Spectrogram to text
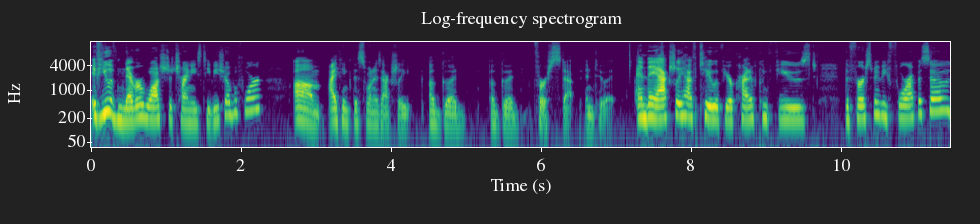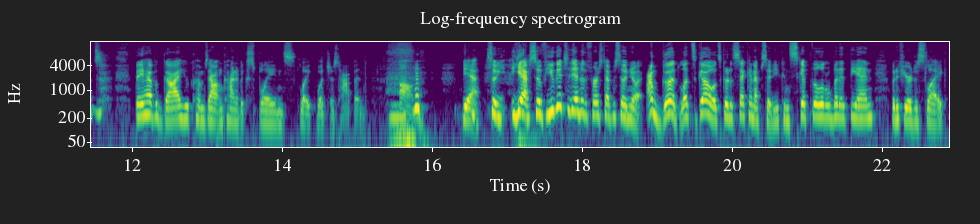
If you have never watched a Chinese TV show before, um, I think this one is actually a good a good first step into it. And they actually have two. If you're kind of confused, the first maybe four episodes, they have a guy who comes out and kind of explains like what just happened. Um, yeah. So yeah. So if you get to the end of the first episode and you're like, I'm good, let's go, let's go to the second episode. You can skip the little bit at the end. But if you're just like,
